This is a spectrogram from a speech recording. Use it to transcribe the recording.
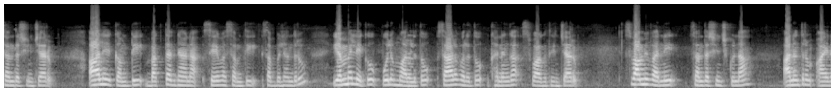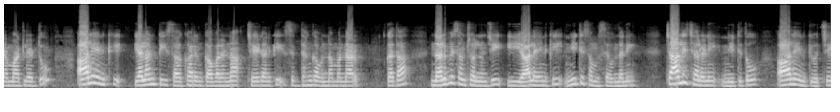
సందర్శించారు. ఆలయ కమిటీ భక్త జ్ఞాన సేవా సమితి సభ్యులందరూ ఎమ్మెల్యేకు పూలమాలలతో సాలవలతో ఘనంగా స్వాగతించారు. స్వామివారిని సందర్శించుకున్న. అనంతరం ఆయన మాట్లాడుతూ ఆలయానికి ఎలాంటి సహకారం కావాలన్నా చేయడానికి సిద్ధంగా ఉన్నామన్నారు. గత నలభై సంవత్సరాల నుంచి ఈ ఆలయానికి నీటి సమస్య ఉందని చాలీ చాలని నీటితో ఆలయానికి వచ్చే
